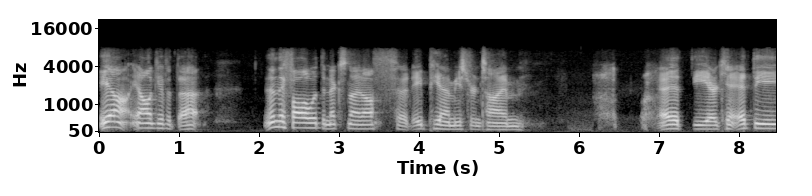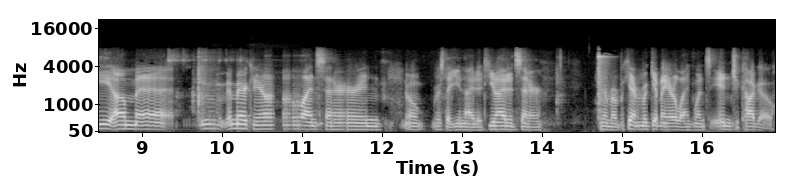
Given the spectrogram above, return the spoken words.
Yeah, yeah, I'll give it that. And then they follow it the next night off at 8 p.m. Eastern time at the air Can- at the um uh, American Airlines Center in no where's that United United Center. I Can't remember. Can't remember. Get my airline once in Chicago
